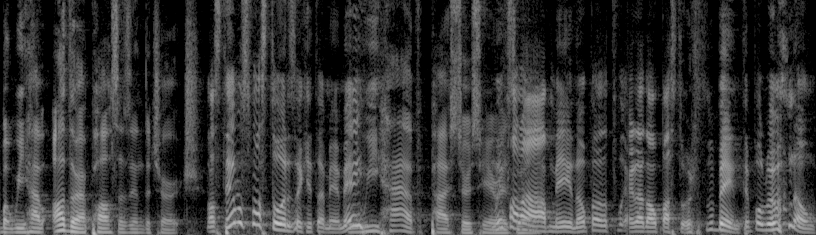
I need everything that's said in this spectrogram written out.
But we have other apostles in the church. Nós temos pastores aqui também, amém? We have pastors here Não as falar well. amém não para agradar o pastor. Tudo bem, não tem problema não.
